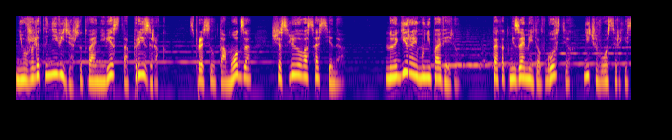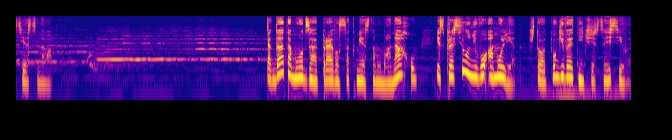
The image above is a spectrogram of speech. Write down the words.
«Неужели ты не видишь, что твоя невеста — призрак?» — спросил Тамодза счастливого соседа. Но Эгира ему не поверил, так как не заметил в гостях ничего сверхъестественного. Тогда Тамодза отправился к местному монаху и спросил у него амулет, что отпугивает нечистые силы.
